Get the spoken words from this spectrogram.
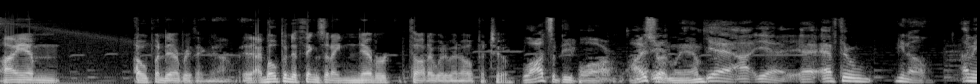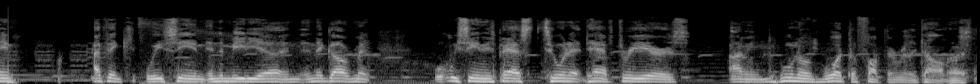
I am open to everything now. I'm open to things that I never thought I would have been open to. Lots of people are. I certainly am. Yeah, uh, yeah. After you know, I mean, I think we've seen in the media and in the government what we've seen these past two and a half, three years. I mean, who knows what the fuck they're really telling us.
